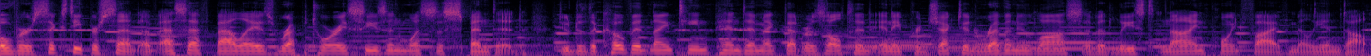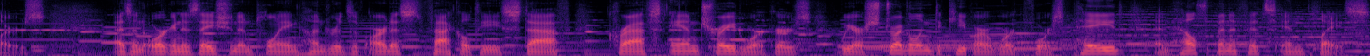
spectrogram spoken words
Over 60% of SF Ballet's repertory season was suspended due to the COVID 19 pandemic that resulted in a projected revenue loss of at least $9.5 million. As an organization employing hundreds of artists, faculty, staff, crafts, and trade workers, we are struggling to keep our workforce paid and health benefits in place.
